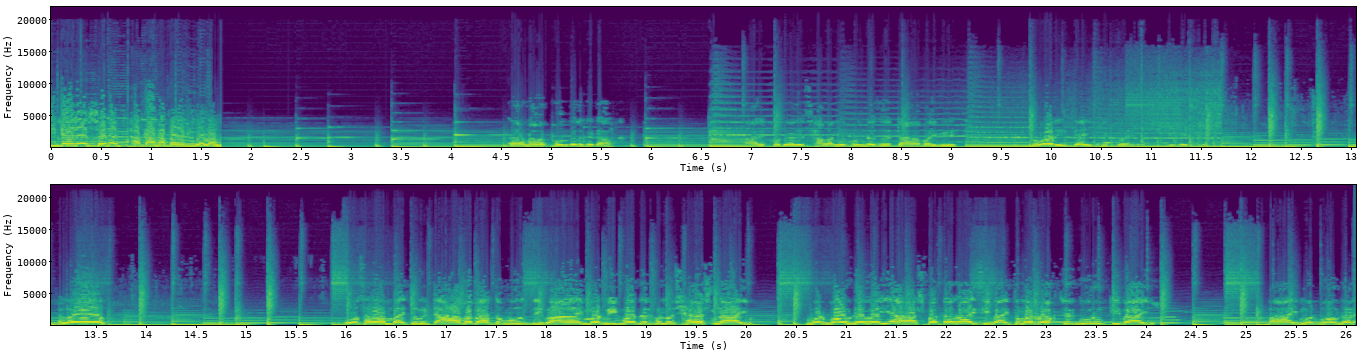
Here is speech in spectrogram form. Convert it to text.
ইডালে সেরে ফাটা ফাটা রিয়ালাম এখন আমার ফোন দিল কেটা? আরে কোথায় সালামে ফোন দিয়েছে টাকা পাইবে? দৌড়ি দেই কি করে হ্যালো ও সালাম ভাই, তুমি টাকা পাবে এত বুঝছি ভাই, মোর বিপদের কোনো শেষ নাই। মোর বউডা লইয়া হাসপাতাল আইছি ভাই, তোমার রক্তের গুরু কি ভাই? ভাই, মোর বউডার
